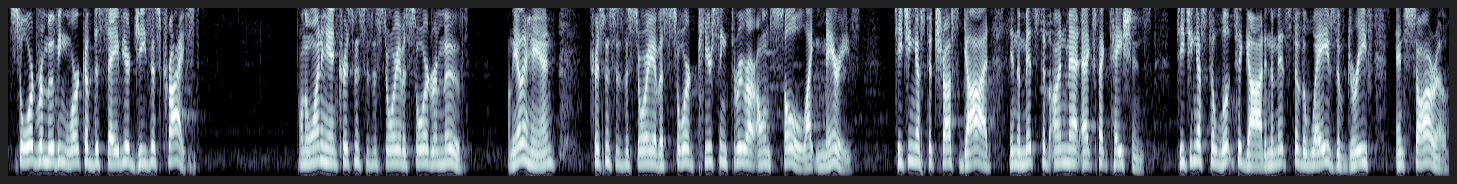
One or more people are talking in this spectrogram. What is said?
sword removing work of the Savior, Jesus Christ? On the one hand, Christmas is the story of a sword removed. On the other hand, Christmas is the story of a sword piercing through our own soul, like Mary's, teaching us to trust God in the midst of unmet expectations teaching us to look to God in the midst of the waves of grief and sorrow.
